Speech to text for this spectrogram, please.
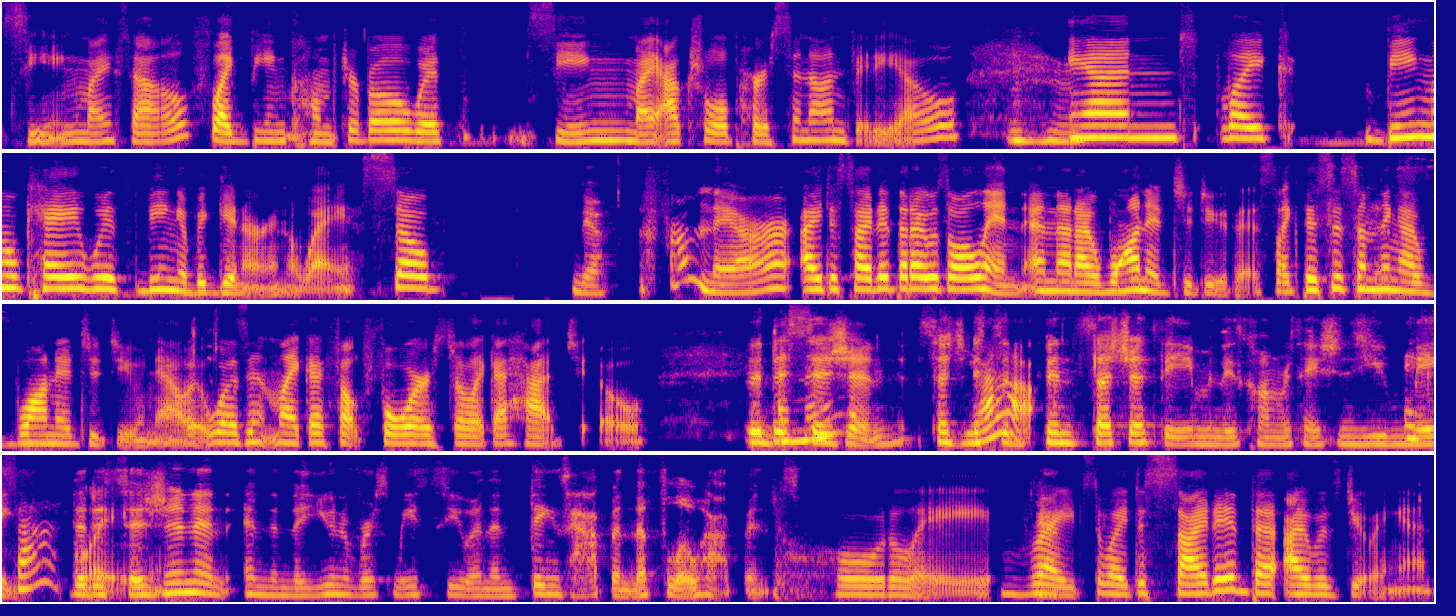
seeing myself, like being comfortable with seeing my actual person on video Mhm. and like being okay with being a beginner in a way. So Yeah. from there, I decided that I was all in and that I wanted to do this. Like this is something I wanted to do now. It wasn't like I felt forced or like I had to. The then- decision such it's yeah. a- been such a theme in these conversations you make the decision and, and then the universe meets you and then things happen the flow happens Totally. Right. So I decided that I was doing it.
